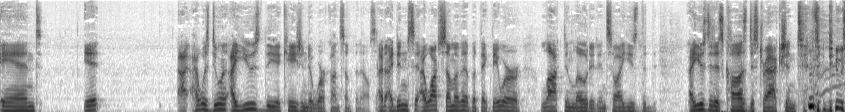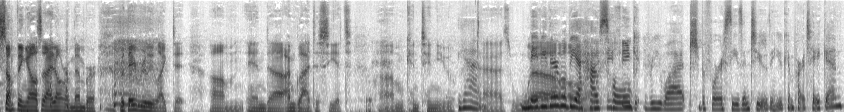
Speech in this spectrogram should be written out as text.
and it. I, I was doing. I used the occasion to work on something else. I, I didn't say I watched some of it, but they they were locked and loaded, and so I used the. I used it as cause distraction to, to do something else that I don't remember, but they really liked it, um, and uh, I'm glad to see it um, continue. Yeah. as well. Maybe there will be a household think- rewatch before season two that you can partake in.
